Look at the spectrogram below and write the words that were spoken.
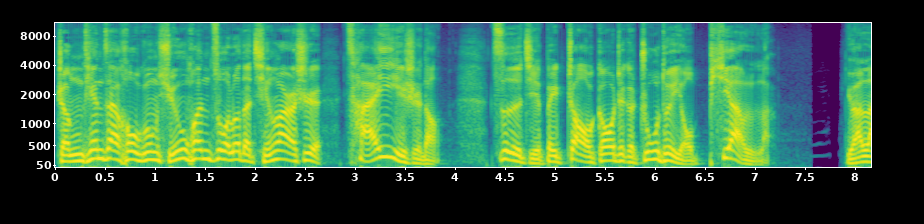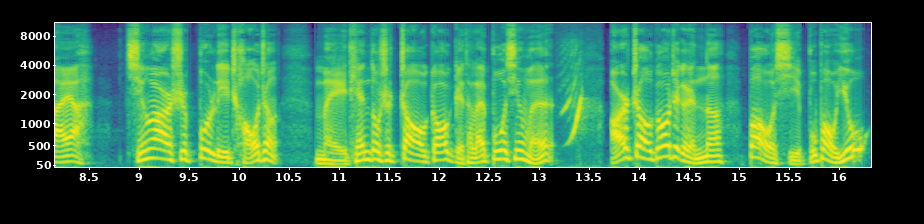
整天在后宫寻欢作乐的秦二世才意识到。自己被赵高这个猪队友骗了。原来呀，秦二世不理朝政，每天都是赵高给他来播新闻。而赵高这个人呢，报喜不报忧，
